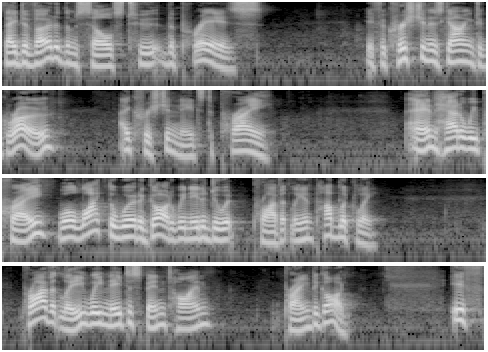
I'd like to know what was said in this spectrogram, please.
they devoted themselves to the prayers. If a Christian is going to grow, a Christian needs to pray. And how do we pray? Well, like the Word of God, we need to do it privately and publicly. Privately, we need to spend time praying to God. If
